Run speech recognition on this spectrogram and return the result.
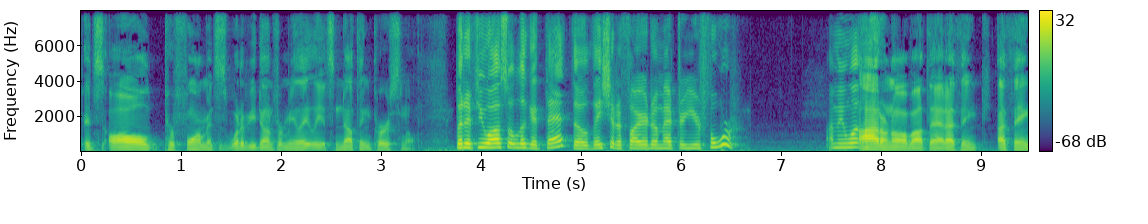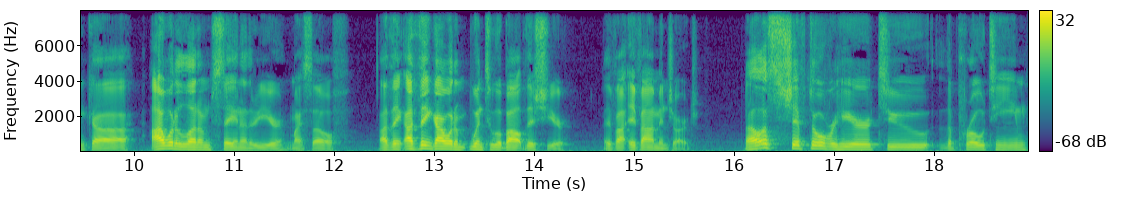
it's all performance. It's what have you done for me lately? It's nothing personal. But if you also look at that though, they should have fired him after year four. I mean, what? I don't know about that. I think I think uh, I would have let him stay another year myself. I think I think I would have went to about this year if I if I'm in charge. Now let's shift over here to the pro team,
